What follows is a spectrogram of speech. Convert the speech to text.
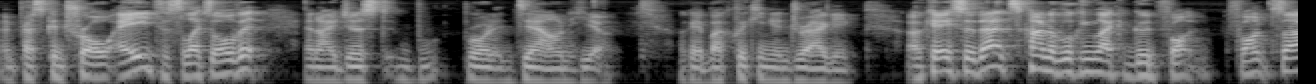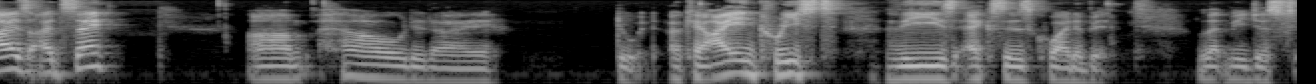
and press Control A to select all of it. And I just brought it down here, okay, by clicking and dragging. Okay, so that's kind of looking like a good font, font size, I'd say. Um, how did I do it? Okay, I increased these x's quite a bit. Let me just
